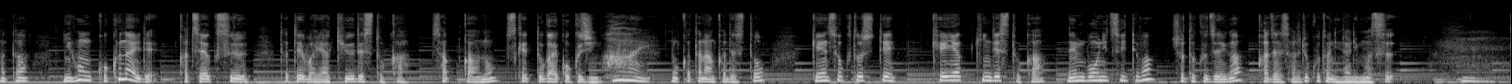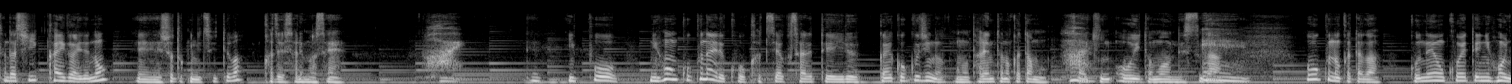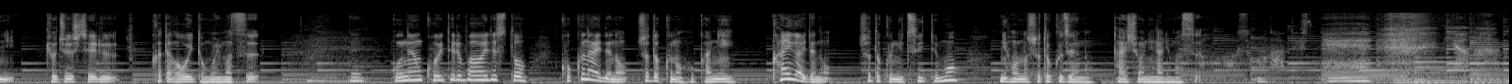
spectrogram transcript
また日本国内で活躍する例えば野球ですとかサッカーの助っ人外国人の方なんかですと、はい、原則として契約金ですとか年俸については所得税が課税されることになります、うん、ただし海外での、えー、所得については課税されません。はい。で一方日本国内でこう活躍されている外国人のこのタレントの方も最近多いと思うんですが、はいえ。ー、多くの方が5年を超えて日本に居住している方が多いと思います。で5年を超えている場合ですと国内での所得のほかに海外での所得についても日本の所得税の対象になります。そうなんですね。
